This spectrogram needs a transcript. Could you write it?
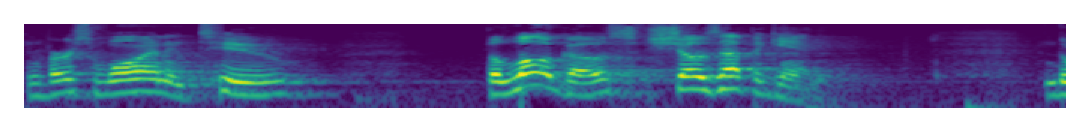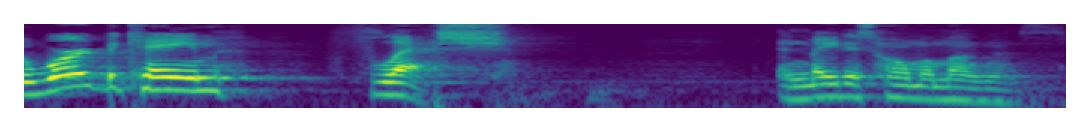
in verse 1 and 2, the Logos shows up again. The word became flesh and made his home among us.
